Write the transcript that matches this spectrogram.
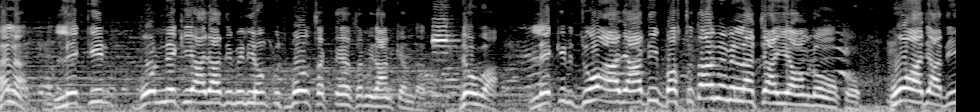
है ना? लेकिन बोलने की आज़ादी मिली हम कुछ बोल सकते हैं संविधान के अंदर जो हुआ। लेकिन जो आज़ादी वस्तुता में मिलना चाहिए हम लोगों को वो आज़ादी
